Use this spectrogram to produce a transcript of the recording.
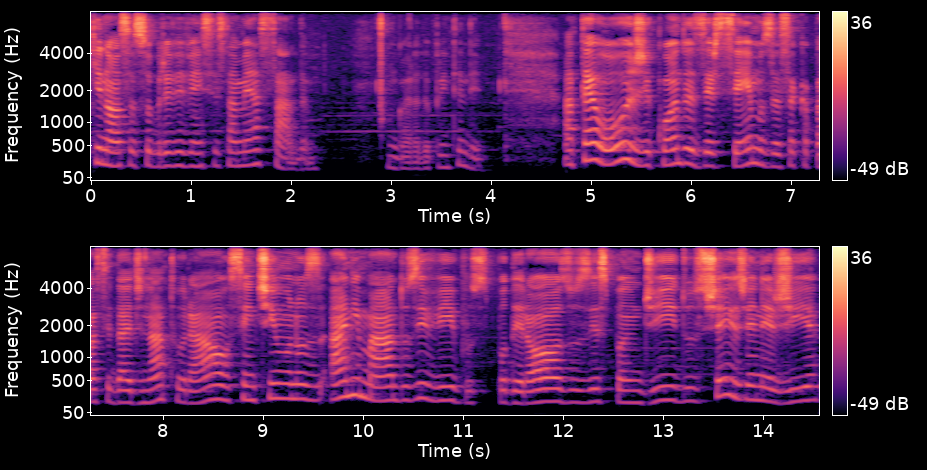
que nossa sobrevivência está ameaçada. Agora deu para entender. Até hoje, quando exercemos essa capacidade natural, sentimos-nos animados e vivos, poderosos, expandidos, cheios de energia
